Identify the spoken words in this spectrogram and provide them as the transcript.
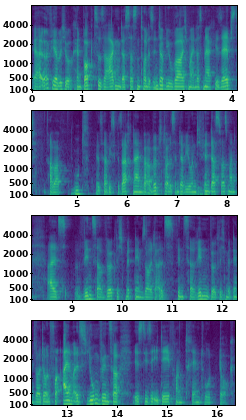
Ja, irgendwie habe ich aber keinen Bock zu sagen, dass das ein tolles Interview war. Ich meine, das merkt ihr selbst. Aber ups, jetzt habe ich es gesagt. Nein, war wirklich ein tolles Interview. Und ich finde das, was man als Winzer wirklich mitnehmen sollte, als Winzerin wirklich mitnehmen sollte und vor allem als Jungwinzer, ist diese Idee von Trento Doc.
